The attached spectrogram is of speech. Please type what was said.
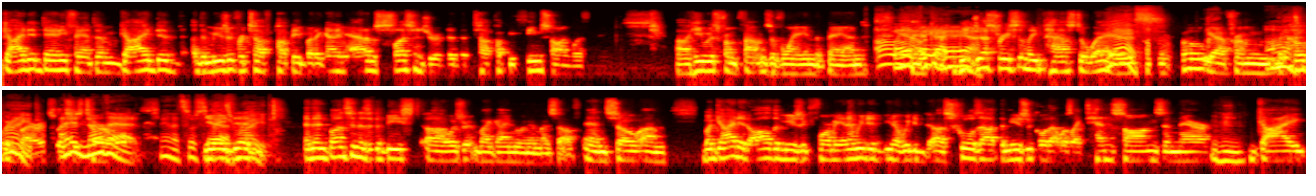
Guy did Danny Phantom. Guy did the music for T.U.F.F. Puppy, but a guy named Adam Schlesinger did the T.U.F.F. Puppy theme song with me. Uh, he was from Fountains of Wayne, the band. Oh yeah, okay. Yeah, yeah. He just recently passed away. Yes. From, oh yeah, from oh, the COVID right. virus. I didn't know terrible. that. Man, that's so sad. Yeah, that's right. And then Bunsen is a Beast uh, was written by Guy Moon and myself. And so, um, but Guy did all the music for me. And then we did, you know, we did uh, Schools Out, the musical. That was like 10 songs in there. Mm-hmm. Guy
